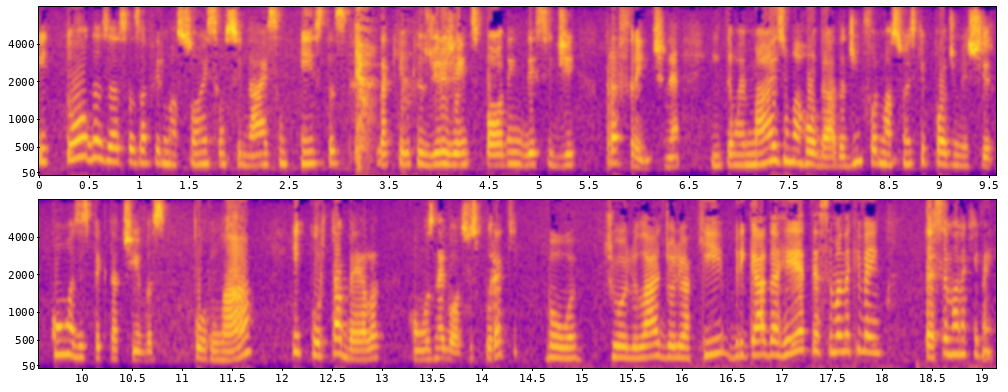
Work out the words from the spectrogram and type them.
e todas essas afirmações são sinais, são pistas daquilo que os dirigentes podem decidir para frente, né? Então é mais uma rodada de informações que pode mexer com as expectativas por lá e por tabela com os negócios por aqui. Boa. De olho lá, de olho aqui. Obrigada, Rê. Até semana que vem. Até semana que vem.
